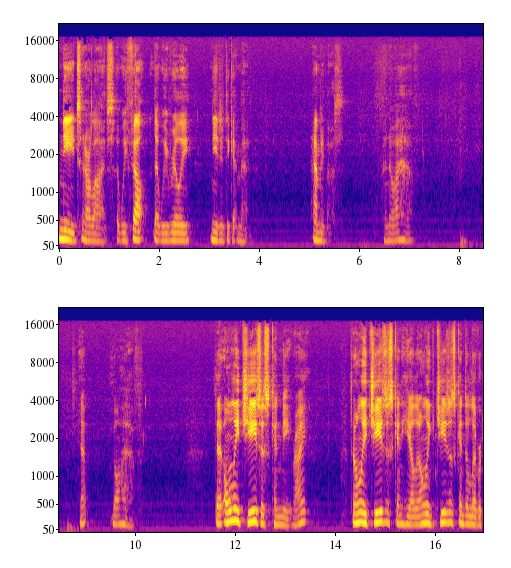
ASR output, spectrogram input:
needs in our lives that we felt that we really needed to get met? How many of us? I know I have. We all have. That only Jesus can meet, right? That only Jesus can heal, that only Jesus can deliver,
